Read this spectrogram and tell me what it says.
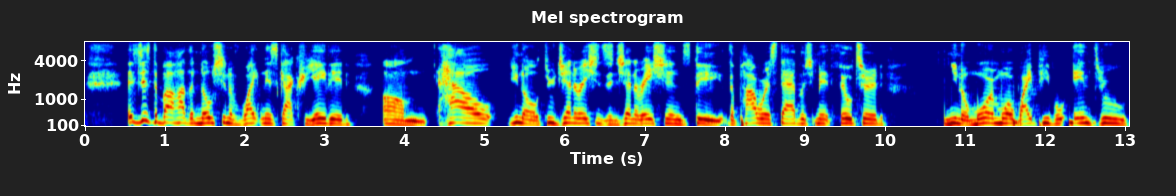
it's just about how the notion of whiteness got created, um, how you know through generations and generations the the power establishment filtered you know more and more white people in through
